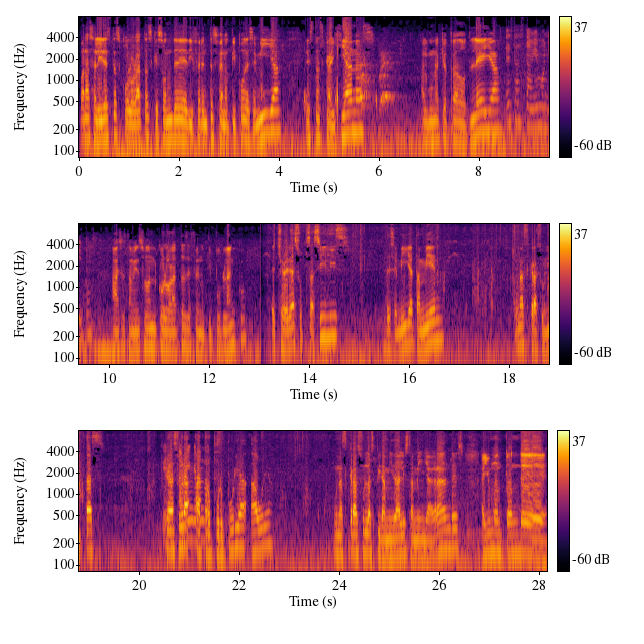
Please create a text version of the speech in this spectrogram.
Van a salir estas coloratas que son de diferentes fenotipos de semilla. Estas caigianas. Alguna que otra dotleya. Estas bien bonitas. Ah, esas también son coloratas de fenotipo blanco. Echeveria subsacilis, de semilla también. Unas crasulitas, grandotas. atropurpurea áurea. Unas crásulas piramidales también ya grandes. Hay un montón de,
